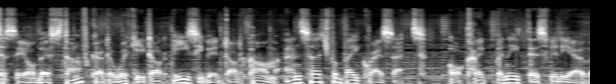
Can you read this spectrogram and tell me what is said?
To see all this stuff, go to wiki.ezvid.com and search for bakeware sets, or click beneath this video.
